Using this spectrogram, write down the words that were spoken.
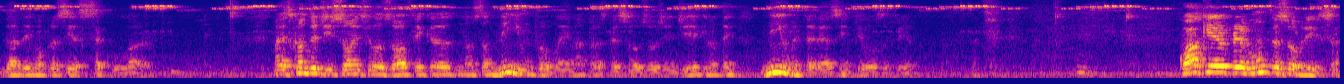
da democracia secular. Mas contradições filosóficas não são nenhum problema para as pessoas hoje em dia que não têm nenhum interesse em filosofia. Qualquer pergunta sobre isso?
